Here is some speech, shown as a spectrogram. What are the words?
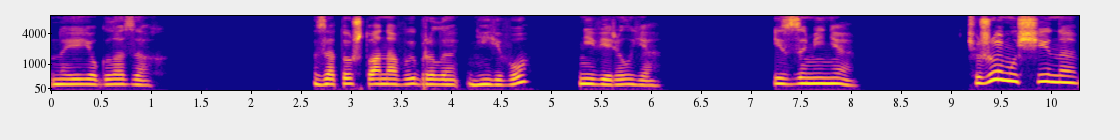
на ее глазах. За то, что она выбрала не его, не верил я. Из-за меня. Чужой мужчина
